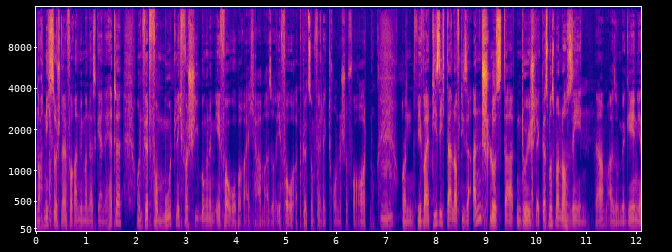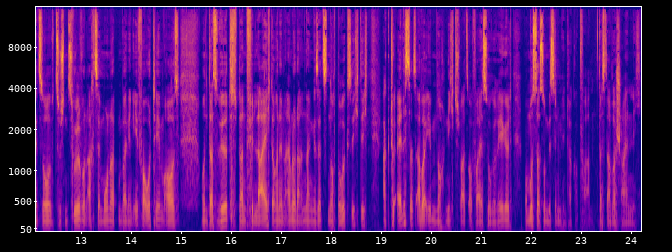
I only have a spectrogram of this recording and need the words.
noch nicht so schnell voran, wie man das gerne hätte und wird vermutlich Verschiebungen im EVO-Bereich haben, also EVO-Abkürzung für elektronische Verordnung. Mhm. Und wie weit die sich dann auf diese Anschlussdaten durchschlägt, das muss man noch sehen. Ja, also wir gehen jetzt so zwischen 12 und 18 Monaten bei den EVO-Themen aus und das wird dann vielleicht auch in den ein oder anderen Gesetzen noch berücksichtigt. Aktuell ist das aber eben noch nicht schwarz auf weiß so geregelt. Man muss das so ein bisschen im Hinterkopf haben, dass da wahrscheinlich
